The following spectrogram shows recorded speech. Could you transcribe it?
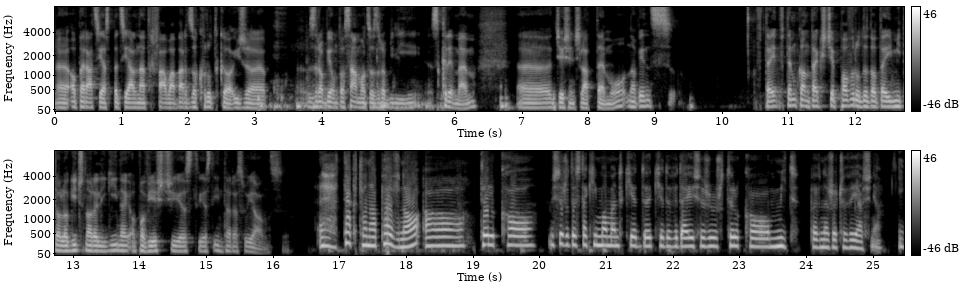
e, operacja specjalna trwała bardzo krótko i że zrobią to samo, co zrobili z Krymem 10 e, lat temu. No więc w tym kontekście powrót do tej mitologiczno-religijnej opowieści jest, jest interesujący. Tak, to na pewno. Tylko myślę, że to jest taki moment, kiedy, kiedy wydaje się, że już tylko mit pewne rzeczy wyjaśnia. I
